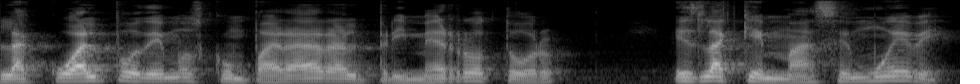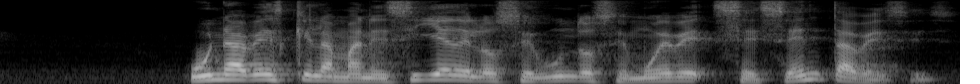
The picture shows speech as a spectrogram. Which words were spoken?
la cual podemos comparar al primer rotor, es la que más se mueve. Una vez que la manecilla de los segundos se mueve 60 veces,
